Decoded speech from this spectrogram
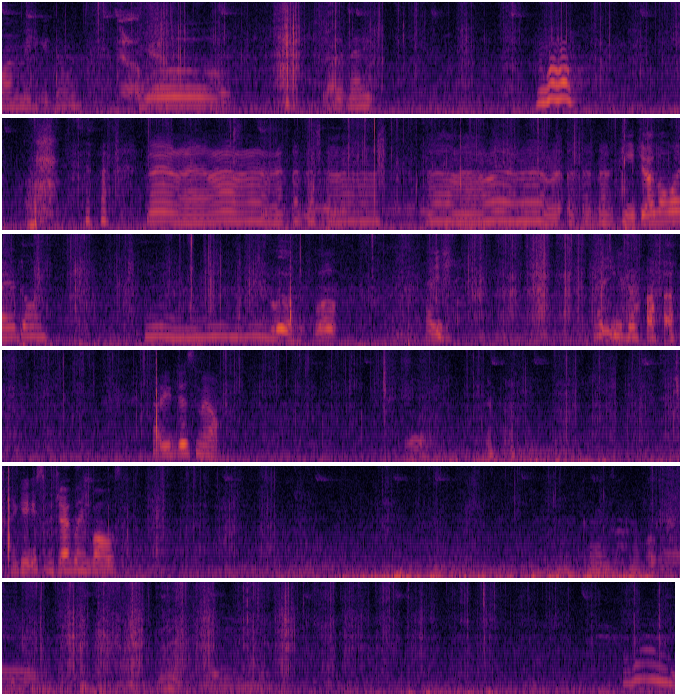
wanted me to get going? Yeah, Whoa. Got it, mate? Whoa. Can you juggle while you're going? Whoa. How do you, how do you get off? How do you dismount? I get you some juggling balls. yeah.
